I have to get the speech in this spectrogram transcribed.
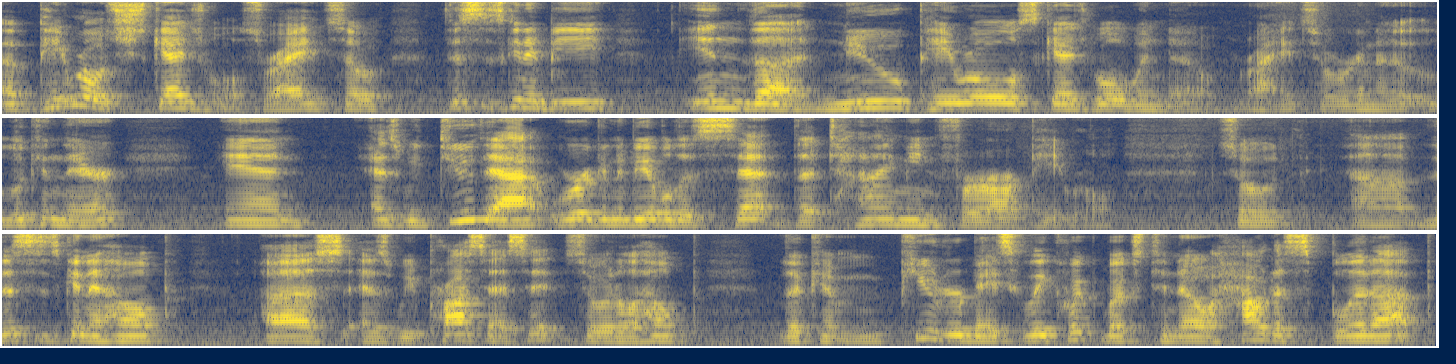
uh, payroll schedules, right? So this is going to be in the new payroll schedule window, right? So we're going to look in there and as we do that, we're going to be able to set the timing for our payroll. So uh, this is going to help us as we process it. So it'll help the computer, basically QuickBooks, to know how to split up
